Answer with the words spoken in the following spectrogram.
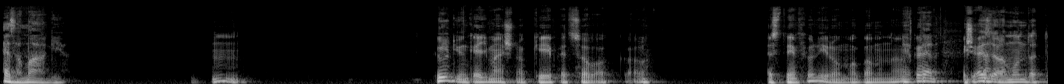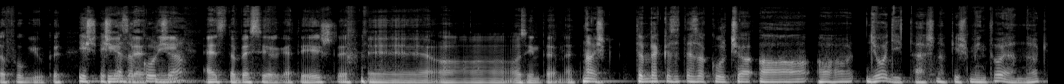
Ez a mágia. Küldjünk egymásnak képet szavakkal. Ezt én fölírom magamnak, Érted? és ezzel a mondattal fogjuk És- és ez a kulcsa? ezt a beszélgetést eh, a, az internet. Na és többek között ez a kulcsa a, a gyógyításnak is, mint olyannak.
